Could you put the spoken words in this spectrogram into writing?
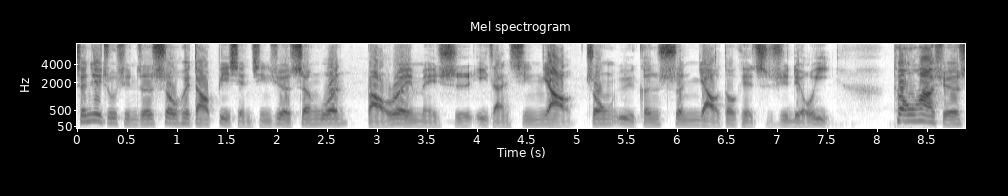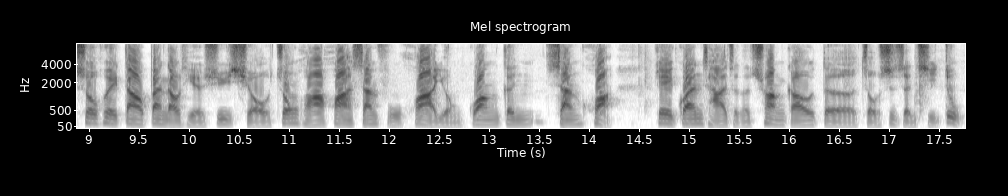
生技族群则受惠到避险情绪的升温，宝瑞、美食、一展新药、中裕跟顺药都可以持续留意。通化学受惠到半导体的需求，中华化、三氟化、永光跟山化可以观察整个创高的走势整齐度。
